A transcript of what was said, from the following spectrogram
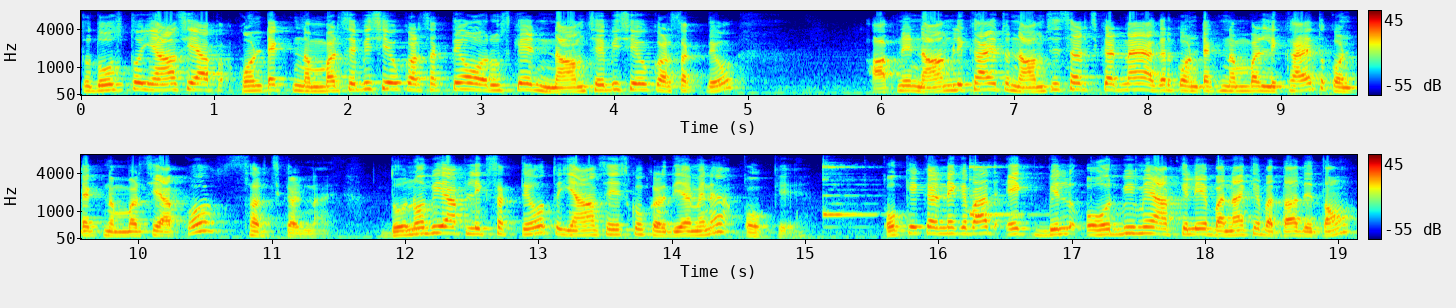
तो दोस्तों, यहाँ से आप कॉन्टैक्ट नंबर से भी सेव कर सकते हो और उसके नाम से भी सेव कर सकते हो। आपने नाम लिखा है तो नाम से सर्च करना है। अगर कॉन्टैक्ट नंबर लिखा है तो कॉन्टैक्ट नंबर से आपको सर्च करना है। दोनों भी आप लिख सकते हो तो यहाँ से इसको कर दिया मैंने ओके ओके करने के बाद एक बिल और भी मैं आपके लिए बना के बता देता हूँ।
